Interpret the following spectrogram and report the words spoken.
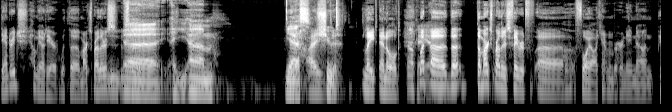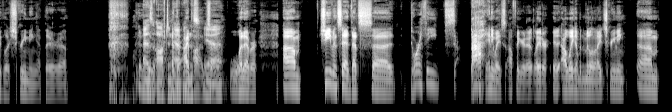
Dandridge, help me out here with the Marx Brothers. Who's the- Uh, um, yes. Yeah, I- shoot. late and old. Okay, but yeah. uh, the the Marx Brothers' favorite uh, foil, I can't remember her name now, and people are screaming at their uh, As often at their happens, iPods, yeah. whatever. Um, she even said that's uh, Dorothy. Ah, anyways, I'll figure it out later. It- I'll wake up in the middle of the night screaming. Um,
